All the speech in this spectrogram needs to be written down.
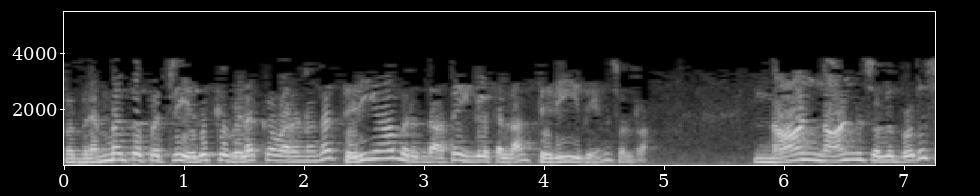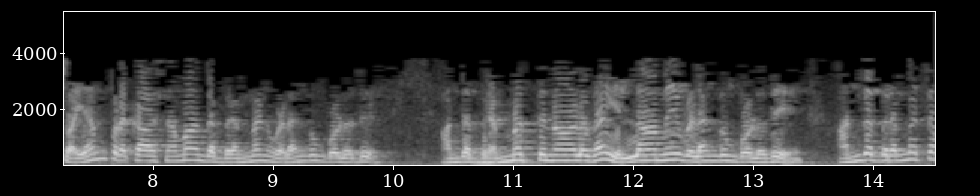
இப்ப பிரம்மத்தை பற்றி எதுக்கு விளக்க வரணும்னா தெரியாம இருந்தா தான் எங்களுக்கெல்லாம் தெரியுதுன்னு சொல்றான். நான் நான் சொல்லும் போது சுயம் பிரகாசமா அந்த பிரம்மன் விளங்கும் பொழுது அந்த பிரம்மத்தினாலதான் எல்லாமே விளங்கும் பொழுது அந்த பிரம்மத்தை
